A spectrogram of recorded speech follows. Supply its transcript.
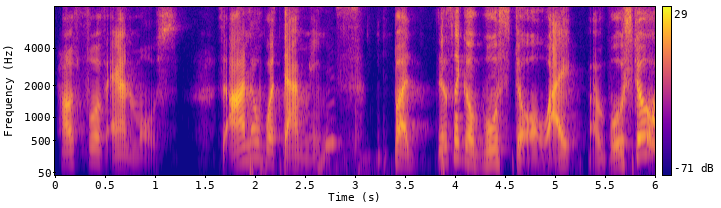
House full of animals. So I know what that means, but there's like a rooster, right? A rooster?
